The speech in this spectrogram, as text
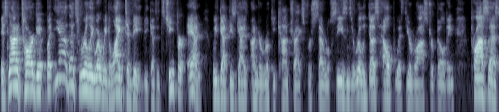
It's not a target, but yeah, that's really where we'd like to be because it's cheaper and we've got these guys under rookie contracts for several seasons. It really does help with your roster building process.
